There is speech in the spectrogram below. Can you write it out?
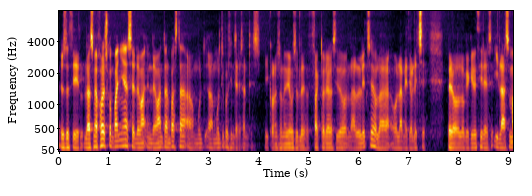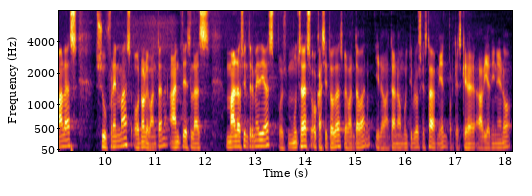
Es decir, las mejores compañías se leva- levantan pasta a, múlti- a múltiplos interesantes. Y con eso no digo si el Factorial ha sido la leche o la, o la medio leche. Pero lo que quiero decir es, y las malas sufren más o no levantan. Antes las malas intermedias, pues muchas o casi todas levantaban y levantaban a múltiplos que estaban bien, porque es que había dinero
